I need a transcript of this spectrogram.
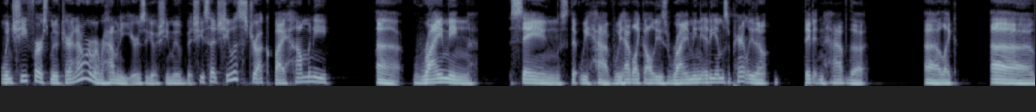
when she first moved here, and I don't remember how many years ago she moved, but she said she was struck by how many uh rhyming sayings that we have. We have like all these rhyming idioms. Apparently, they don't they didn't have the uh like uh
